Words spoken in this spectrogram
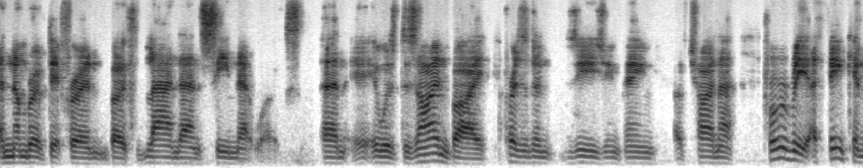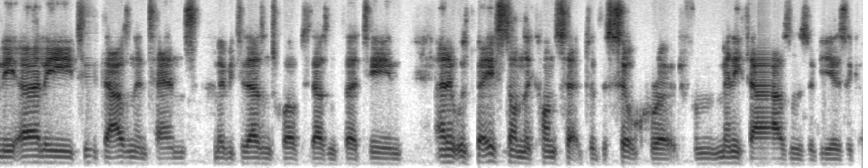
a number of different both land and sea networks. And it was designed by President Xi Jinping of China probably, I think, in the early 2010s, maybe 2012, 2013. And it was based on the concept of the Silk Road from many thousands of years ago.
